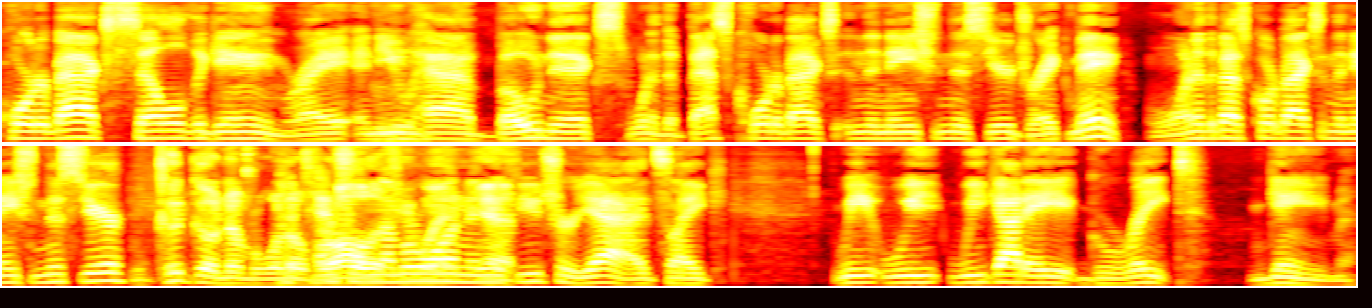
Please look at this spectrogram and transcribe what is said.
Quarterbacks sell the game, right? And you mm-hmm. have Bo Nix, one of the best quarterbacks in the nation this year. Drake Maye, one of the best quarterbacks in the nation this year. We could go number one Potential overall. if number one in yeah. the future. Yeah, it's like we we we got a great game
